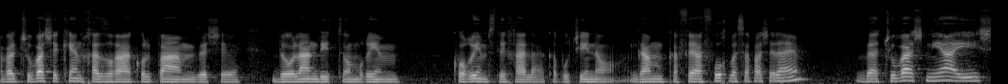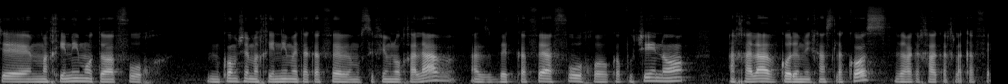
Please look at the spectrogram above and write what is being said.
אבל תשובה שכן חזרה כל פעם זה שבהולנדית אומרים, קוראים, סליחה, לקפוצ'ינו גם קפה הפוך בשפה שלהם, והתשובה השנייה היא שמכינים אותו הפוך. במקום שמכינים את הקפה ומוסיפים לו חלב, אז בקפה הפוך או קפוצ'ינו, החלב קודם נכנס לכוס ורק אחר כך לקפה.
